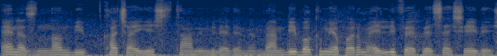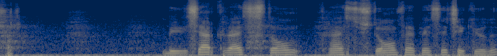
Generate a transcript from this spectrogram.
en azından bir kaç ay geçti tahmin bile edemiyorum. Ben bir bakım yaparım 50 FPS şey değişir. Bilgisayar Crysis'te 10 Crysis'te 10 FPS çekiyordu.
